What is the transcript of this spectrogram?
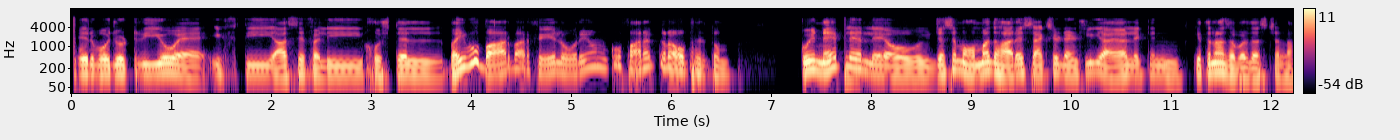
پھر وہ جو ٹریو ہے افتی آصف علی خوشدل بھائی وہ بار بار فیل ہو رہے ہیں ان کو فارغ کراؤ پھر تم۔ کوئی نئے پلیئر لے آؤ جیسے محمد حارث ایکسیڈنٹلی آیا لیکن کتنا زبردست چلا۔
